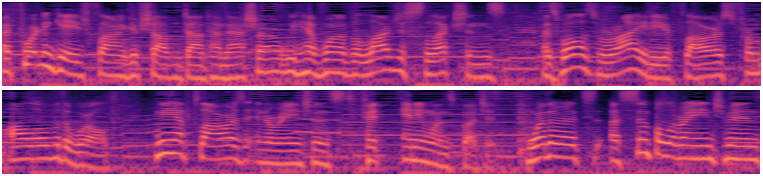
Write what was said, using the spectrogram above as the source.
At Fortin Gage Flower and Gift Shop in downtown Nashua, we have one of the largest selections as well as variety of flowers from all over the world. We have flowers and arrangements to fit anyone's budget. Whether it's a simple arrangement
